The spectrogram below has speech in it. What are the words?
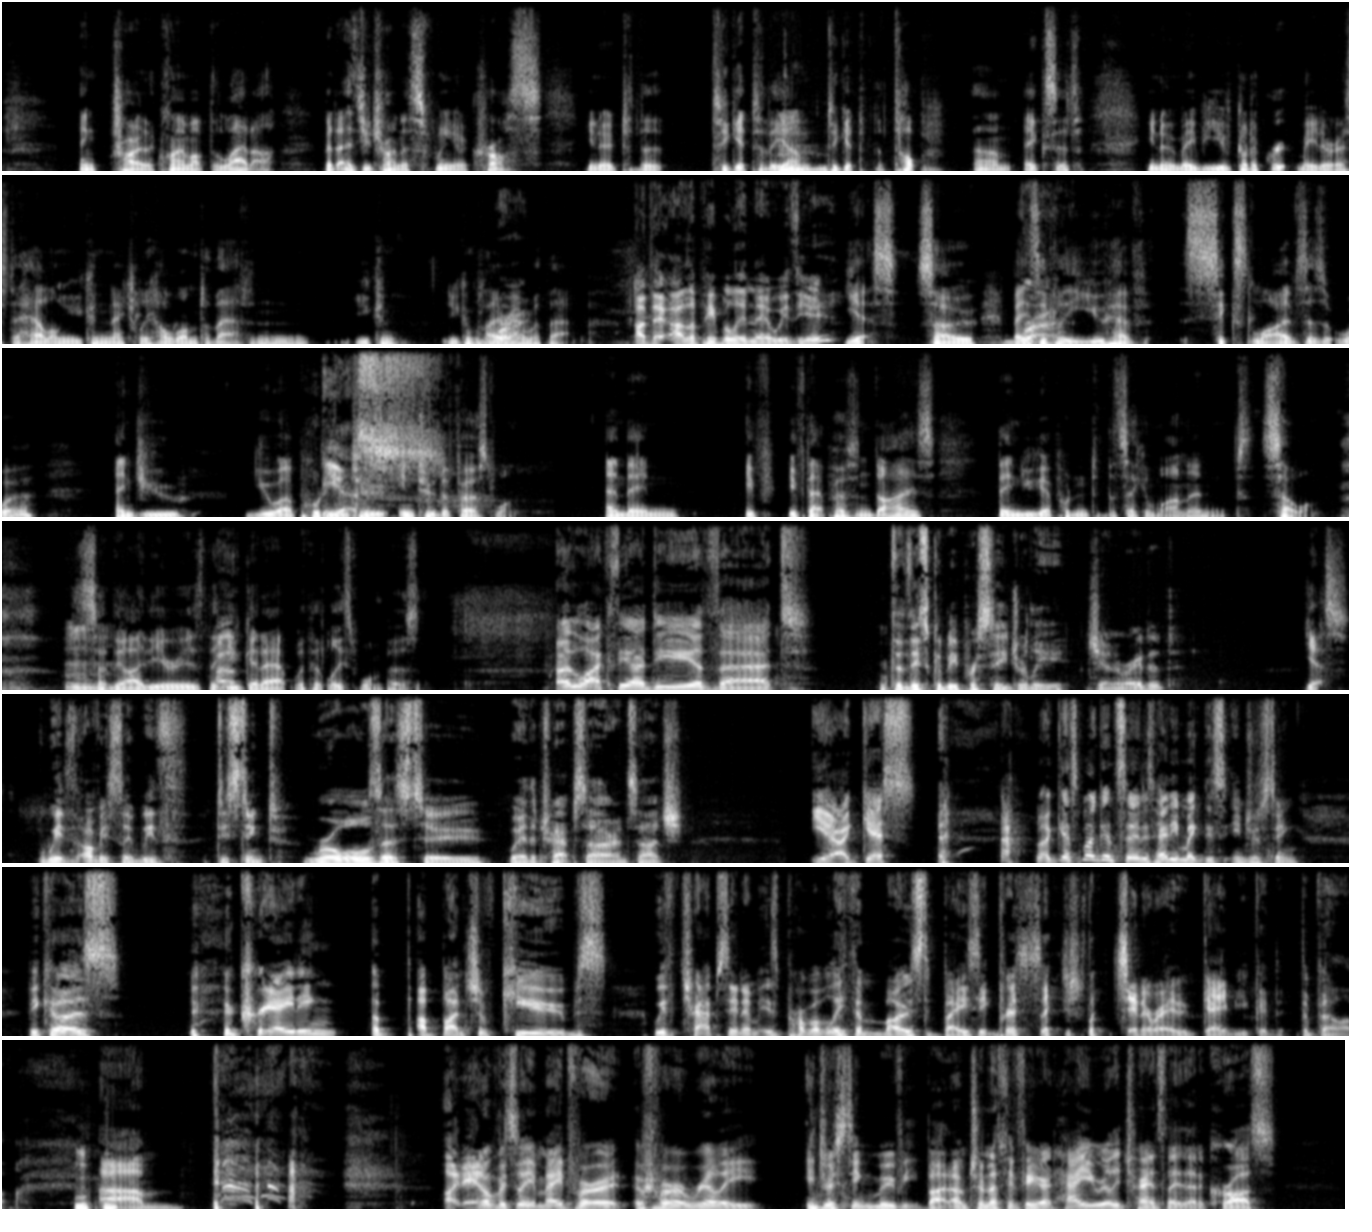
and try to climb up the ladder. But as you're trying to swing across, you know, to the to get to the um to get to the top um exit, you know, maybe you've got a grip meter as to how long you can actually hold on to that, and you can you can play Right. around with that. Are there other people in there with you? Yes. So basically, you have six lives, as it were, and you you are put Yes. into into the first one, and then if if that person dies, then you get put into the second one, and so on. So the idea is that you get out with at least one person. I like the idea that that this could be procedurally generated Yes. with obviously with distinct rules as to where the traps are and such. Yeah, I guess I guess my concern is how do you make this interesting? Because creating a, a bunch of cubes with traps in them is probably the most basic procedurally generated game you could develop. um, and obviously it made for a, for a really interesting movie, but I'm trying to figure out how you really translate that across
